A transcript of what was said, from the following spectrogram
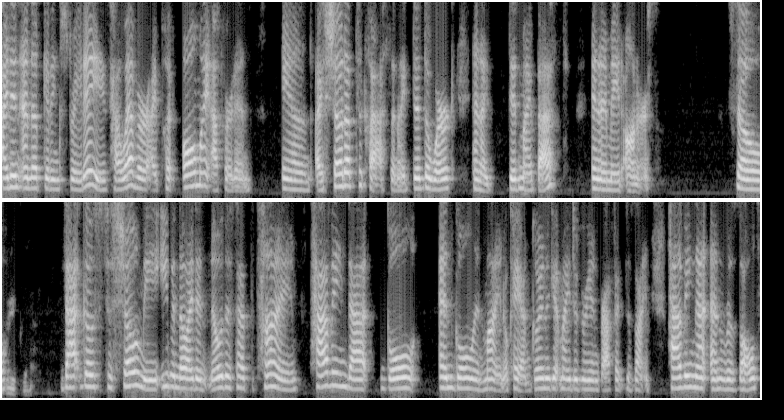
I didn't end up getting straight A's. However, I put all my effort in and I showed up to class and I did the work and I did my best and I made honors. So that goes to show me, even though I didn't know this at the time, having that goal end goal in mind. Okay, I'm going to get my degree in graphic design. Having that end result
